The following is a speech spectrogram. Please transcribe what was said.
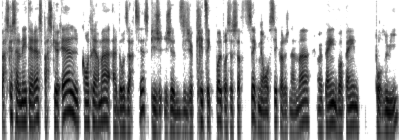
parce que ça l'intéresse, parce que elle, contrairement à d'autres artistes, puis je, je, je, critique pas le processus artistique, mais on sait qu'originalement, un peintre va peindre pour lui,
